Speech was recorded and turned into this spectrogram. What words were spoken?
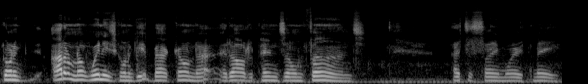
going to, I don't know when he's going to get back on that. It all depends on funds. That's the same way with me.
